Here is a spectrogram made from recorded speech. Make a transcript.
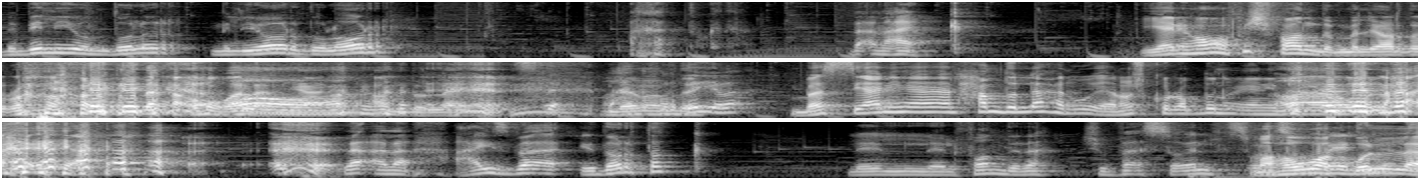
ببليون دولار مليار دولار أخدته. بقى معاك. يعني هو مفيش fund بمليار دولار. ده اولا آه. يعني الحمد لله يعني. ده. فرضيه بقى. بس يعني الحمد لله هنقول يعني نشكر ربنا يعني ده أول حاجة. لا أنا عايز بقى إدارتك لل- للفند ده. شوف بقى السؤال. سؤال ما هو كل ده.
